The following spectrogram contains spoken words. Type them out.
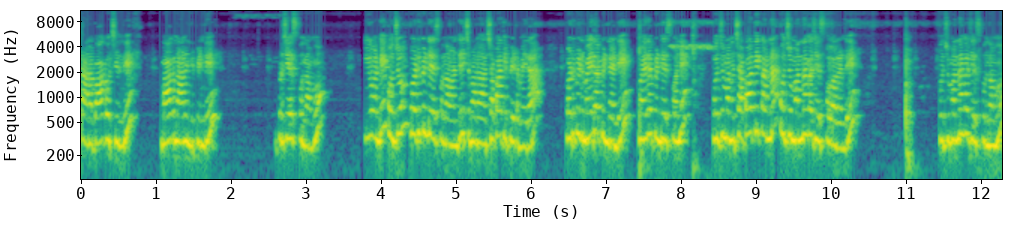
చాలా బాగా వచ్చింది. బాగా నానింది పిండి. ఇప్పుడు చేసుకుందాము. ఇవ్వండి. కొంచెం పొడి పిండి వేసుకుందామండి. మన చపాతీ పీట మీద. పొడి పిండి మైదా పిండి అండి మైదా పిండి వేసుకొని కొంచెం మన చపాతీ కన్నా కొంచెం మన్నగా చేసుకోవాలండి. కొంచెం మన్నగా చేసుకుందాము.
